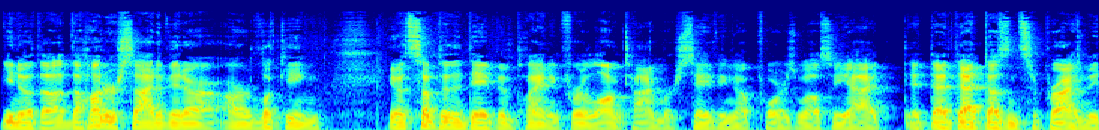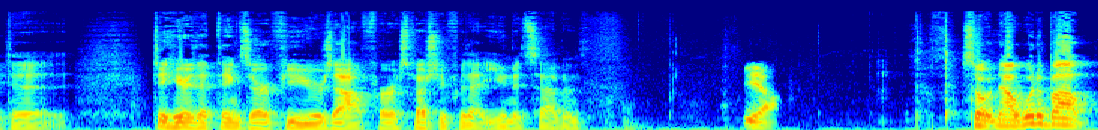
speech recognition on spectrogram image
you know the the hunter side of it are, are looking you know, it's something that they've been planning for a long time or saving up for as well. So yeah, it, that that doesn't surprise me to to hear that things are a few years out for, especially for that Unit Seven. Yeah. So now, what about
